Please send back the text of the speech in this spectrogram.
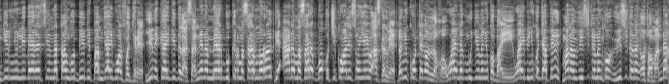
ngir ñu libéré si natango bii di Pam Ndiaye bu Walfadjri yéen kaay gi de la sa nee na maire bu Kër Massar Nord di Adama Sarr bokk ci coalition Yewwi Askan Wi dañu koo tegoon loxo waaye nag mujjee nañu ko bàyyi waaye bi ñu ko jàppee maanaam visité nañ ko visité nañ otooma ndax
